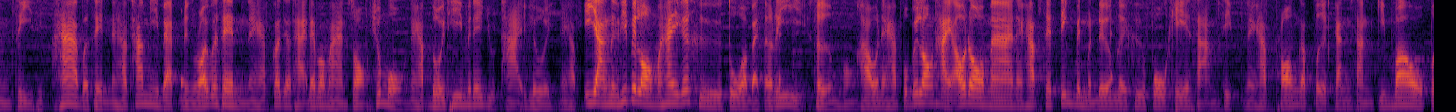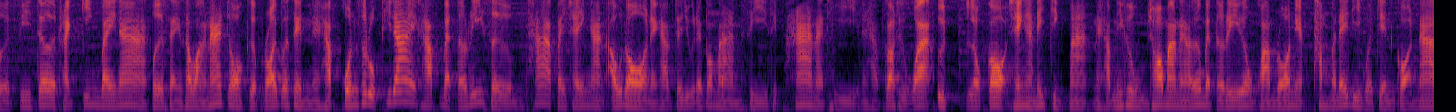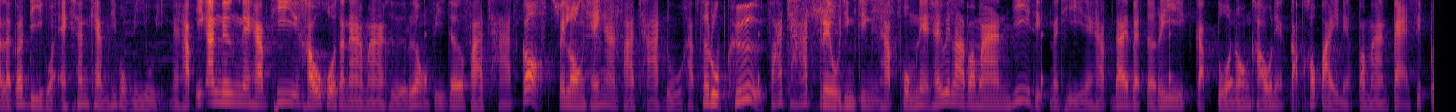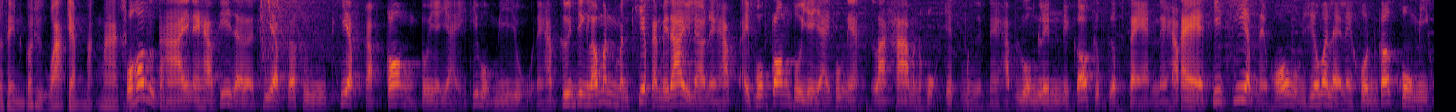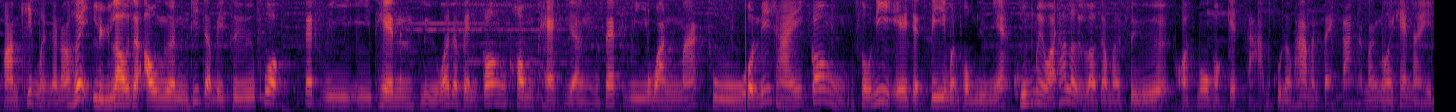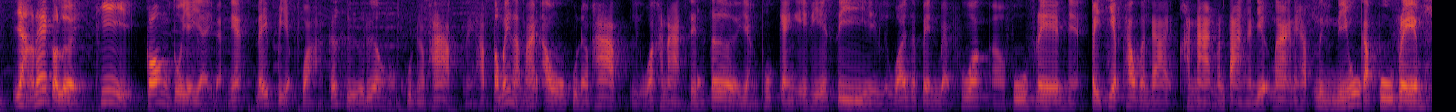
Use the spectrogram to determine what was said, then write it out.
45%นะครับ ถ้ามีแบต100%นะครับก็จะถ่ายได้ประมาณ 2 ชั่วโมงนะครับ โดยที่ไม่ได้หยุดถ่ายเลยนะครับ อีกอย่างหนึ่งที่ไปลองมาให้ก็คือตัวแบตเตอรี่เสริมของเขานะครับ ผมไปลองถ่าย outdoor มานะครับเซตติ้งเป็นเหมือนเดิมเลยคือ 4K 30 นะครับ พร้อมกับเปิดกันสั่นกิมบัลเปิดฟีเจอร์ tracking ใบหน้า เปิดแสงสว่างหน้าจอเกือบ 100%นะครับ ผลสรุปที่ได้ครับ แบตเตอรี่เสริมถ้าไปใช้งาน outdoor นะครับ จะอยู่ได้ประมาณ 45 นาทีนะครับ ก็ถือว่าอึดแล้วก็ใช้งานได้จริงมากนะครับ นี่คือผมชอบมากนะรเรื่องแบตเตอรี่เรื่องของความร้อนเนี่ยทำมาได้ดีกว่าเจนก่อนหน้า แล้วก็ดีกว่า Action Cam ที่ผมมีอยู่อีกนะครับอีกอันนึงนะครับที่เขาโฆษณามาคือเรื่องของฟีเจอร์ฟาสชาร์จก็ไปลองใช้งานฟาสชาร์จดูครับสรุปคือฟาสชาร์จเร็วจริงๆครับผมเนี่ยใช้เวลาประมาณ 20 นาทีนะครับได้แบตเตอรี่กับตัวน้องเขาเนี่ยกลับเข้าไปเนี่ยประมาณ 80%ก็ถือว่าแจ่มมากๆหัวข้อสุดท้ายนะครับที่จะเทียบก็คือเทียบกับกล้องตัวใหญ่ๆ ที่ผมมีอยู่นะครับคือจริงแล้วมันมันเทียบกันไม่ได้อยู่แล้วนะครับไอ้พวกกล้องตัวใหญ่ๆพวกเนี้ยราคามัน 6 7หมื่นนะครับรวมเลนส์เนี่ยก็เกือบเกือบแสนนะครับแต่ที่เทียบเนี่ยเพราะว่าผมเชื่อว่าหลายๆคนก็คงมีความคิดเหมือนกันว่าเฮ้ยหรือเราจะเอาเงินที่จะไปซื้อพวก ZV E10 หรือว่าจะเป็นกล้อง compact อย่าง ZV-1 Mark II คนที่ใช้กล้อง Sony A7C เหมือนผมอยู่เนี้ยคุ้มไหมวะถ้าเราจะมาซื้อ Osmo Pocket 3 คุณภาพมันแตกต่างกันมากน้อยแค่ไหน อย่างแรกก่อนเลยที่กล้องตัวใหญ่ ๆ แบบนี้ได้เปรียบกว่าก็คือเรื่องของคุณภาพนะครับเราไม่สามารถเอาคุณภาพหรือว่าขนาดเซนเซอร์ อย่างพวกแก๊ง APS-C หรือว่าจะเป็นแบบพวก full frame เนี่ยไปเทียบเท่ากันได้ ขนาดมันต่างกันเยอะมากนะครับหนึ่งนิ้วกับ full frame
